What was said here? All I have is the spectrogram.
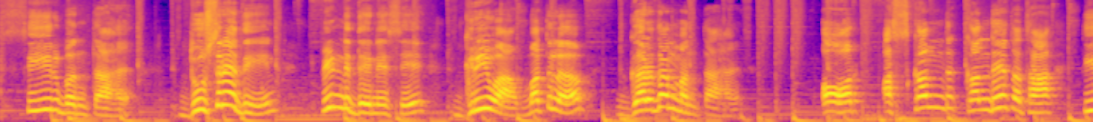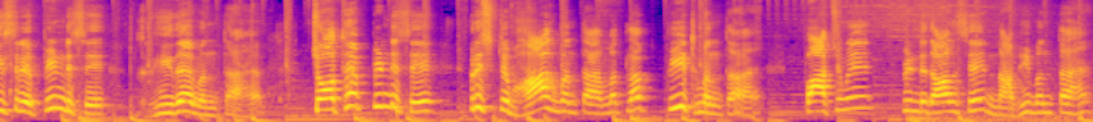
सिर बनता है। दूसरे दिन पिंड देने से ग्रीवा मतलब गर्दन बनता है और स्कंद, कंधे तथा तीसरे पिंड से हृदय बनता है। चौथे पिंड से पृष्ठभाग बनता है मतलब पीठ बनता है। पाँचवें पिंडदान से नाभि बनता है।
